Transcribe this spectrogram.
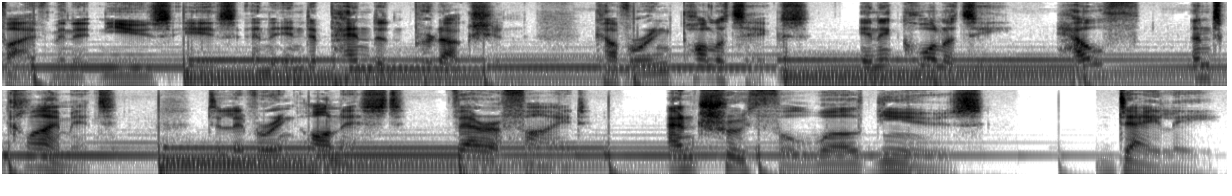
5 Minute News is an independent production covering politics, inequality, health, and climate, delivering honest, verified, and truthful world news daily.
